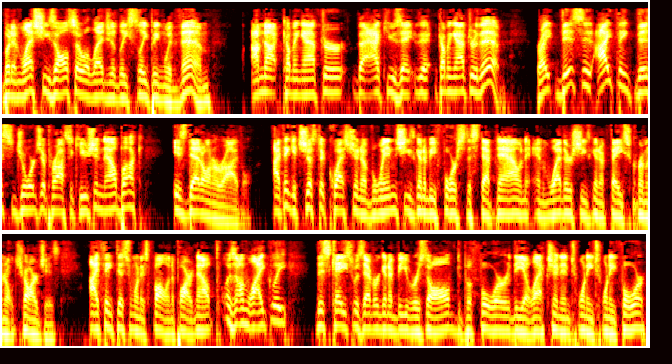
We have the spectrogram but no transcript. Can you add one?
but unless she's also allegedly sleeping with them, I'm not coming after the accusation, coming after them, right? This is, I think this Georgia prosecution now, Buck, is dead on arrival. I think it's just a question of when she's going to be forced to step down and whether she's going to face criminal charges. I think this one is falling apart. Now, it was unlikely this case was ever going to be resolved before the election in 2024,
